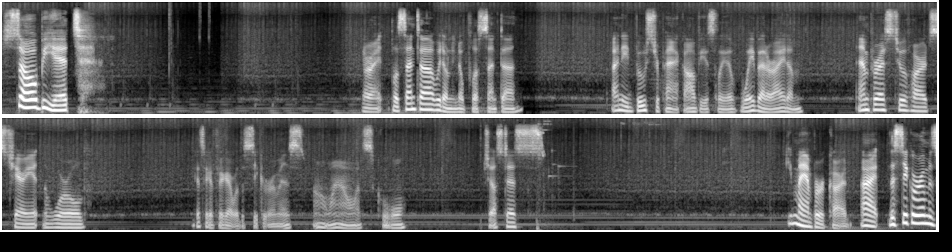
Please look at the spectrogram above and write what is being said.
So be it. Alright, placenta. We don't need no placenta. I need booster pack, obviously. A way better item. Empress, Two of Hearts, Chariot, the World. I guess I could figure out where the secret room is. Oh, wow, that's cool. Justice. Give my Emperor card. Alright, the secret room is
